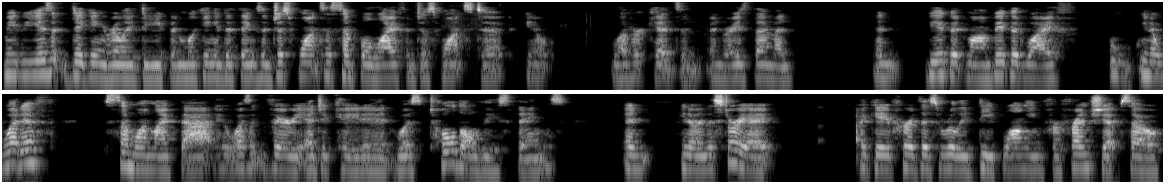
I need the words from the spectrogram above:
maybe isn't digging really deep and looking into things and just wants a simple life and just wants to, you know, love her kids and, and raise them and, and be a good mom, be a good wife. You know, what if someone like that who wasn't very educated was told all these things? And, you know, in the story, I, I gave her this really deep longing for friendship. So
